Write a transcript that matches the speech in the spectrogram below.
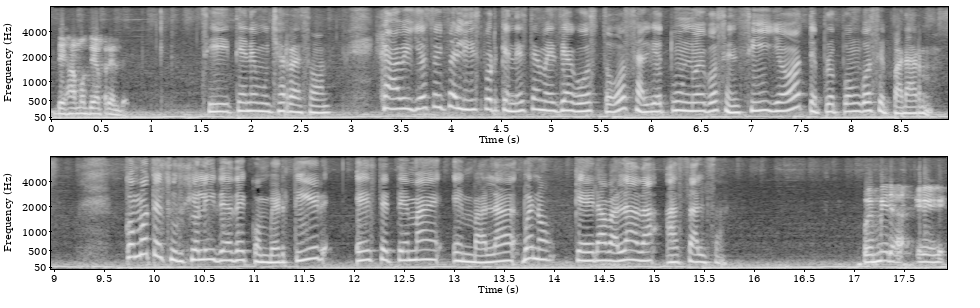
dejamos de aprender. Sí, tiene mucha razón. Javi, yo estoy feliz porque en este mes de agosto salió tu nuevo sencillo, Te propongo separarnos. ¿Cómo te surgió la idea de convertir este tema en balada, bueno, que era balada, a salsa? Pues mira, eh,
